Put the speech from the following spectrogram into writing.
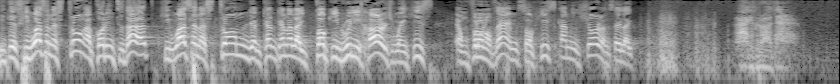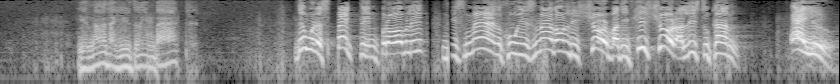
because he wasn't strong according to that. He wasn't a strong, kind of like talking really harsh when he's in front of them. So he's coming short and say like, hi brother, you know that you're doing bad? They were expecting probably this man who is not only sure, but if he's sure, at least to come, hey you,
